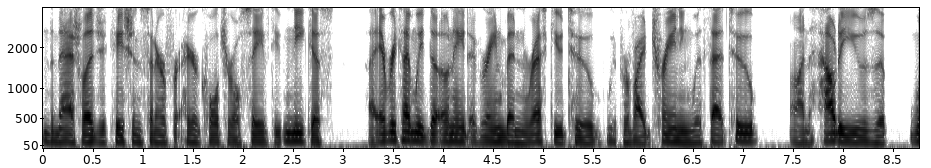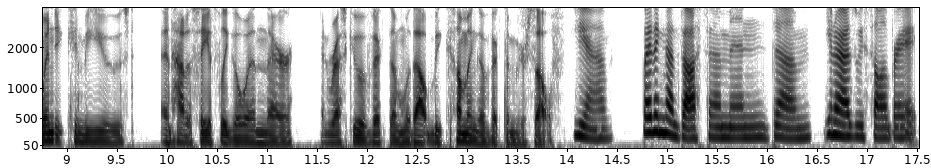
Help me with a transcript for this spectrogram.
the National Education Center for Agricultural Safety, NECAS, uh, every time we donate a grain bin rescue tube, we provide training with that tube on how to use it, when it can be used, and how to safely go in there and rescue a victim without becoming a victim yourself. Yeah, I think that's awesome. And um, you know, as we celebrate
